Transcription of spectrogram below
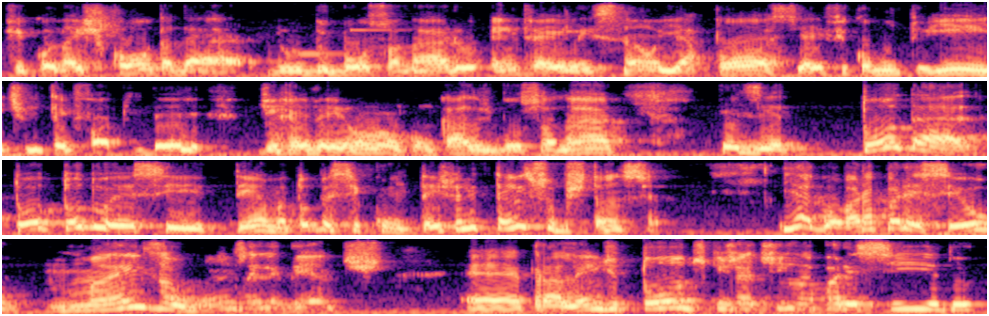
ficou na escolta da, do, do, Bolsonaro entre a eleição e a posse, aí ficou muito íntimo, tem foto dele de Réveillon com o Carlos Bolsonaro. Quer dizer, toda, to, todo esse tema, todo esse contexto, ele tem substância. E agora apareceu mais alguns elementos. É, para além de todos que já tinham aparecido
